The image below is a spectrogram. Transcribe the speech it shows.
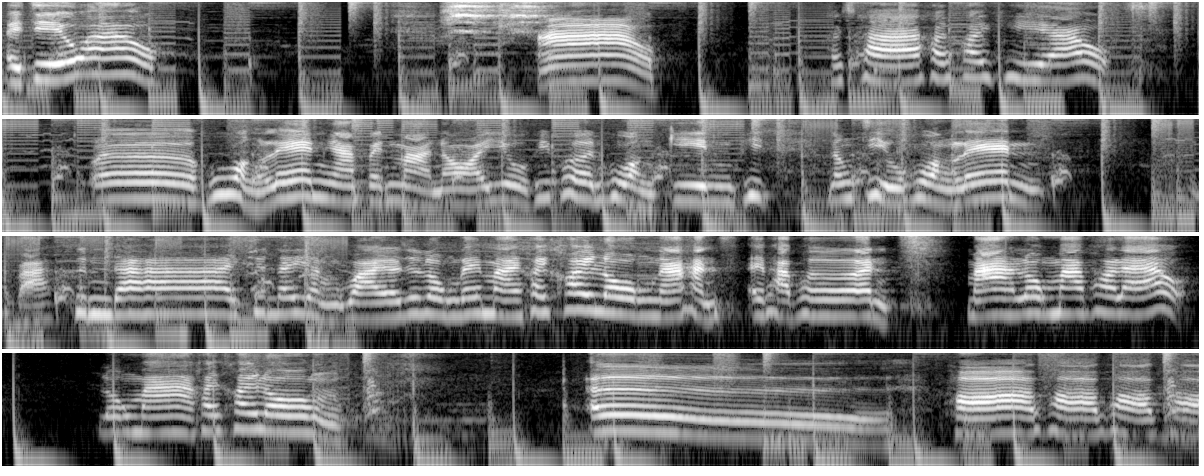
ไอจิ๋วเอาอ้าวช้าๆค่อยๆเคี้ยว เออห่วงเล่นไงเป็นหมาน้อยอยู่ พี่เพลิร์นห่วงกินพี่น้องจิ๋วห่วงเล่นเห็นปะขึ้นได้ขึ้นได้อย่างไวแล้วจะลงได้ไหมค่อย ๆ ลงนะหันไอ้พาเพลินมาลงมาพอแล้ว ลงมาค่อยๆลง เออ พอพอพอพอ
